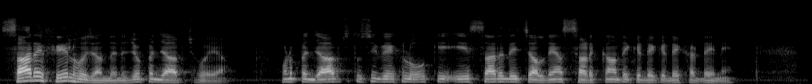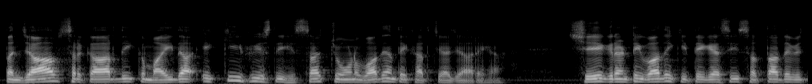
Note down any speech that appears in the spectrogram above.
ਸਾਰੇ ਫੇਲ ਹੋ ਜਾਂਦੇ ਨੇ ਜੋ ਪੰਜਾਬ 'ਚ ਹੋਇਆ। ਹੁਣ ਪੰਜਾਬ 'ਚ ਤੁਸੀਂ ਵੇਖ ਲਓ ਕਿ ਇਹ ਸਾਰੇ ਦੇ ਚੱਲਦਿਆਂ ਸੜਕਾਂ ਤੇ ਕਿੱਡੇ ਕਿੱਡੇ ਖੱਡੇ ਨੇ। ਪੰਜਾਬ ਸਰਕਾਰ ਦੀ ਕਮਾਈ ਦਾ 21% ਦੀ ਹਿੱਸਾ ਚੋਣ ਵਾਅਦਿਆਂ ਤੇ ਖਰਚਿਆ ਜਾ ਰਿਹਾ। 6 ਗਰੰਟੀ ਵਾਅਦੇ ਕੀਤੇ ਗਏ ਸੀ। ਸੱਤਾ ਦੇ ਵਿੱਚ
